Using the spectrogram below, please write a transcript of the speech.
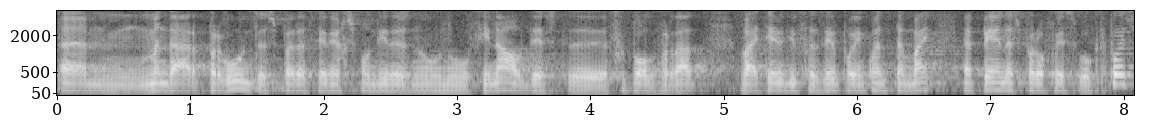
um, mandar perguntas para serem respondidas no, no final deste Futebol de Verdade, vai ter de o fazer, por enquanto, também apenas para o Facebook. Depois,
